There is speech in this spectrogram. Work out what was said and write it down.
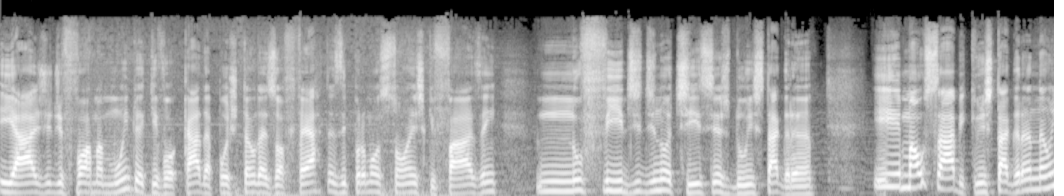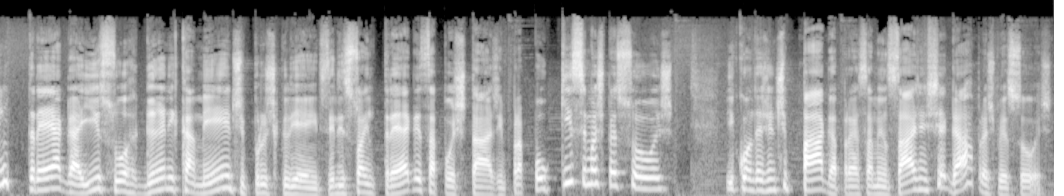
e age de forma muito equivocada postando as ofertas e promoções que fazem no feed de notícias do Instagram. E mal sabe que o Instagram não entrega isso organicamente para os clientes, ele só entrega essa postagem para pouquíssimas pessoas e quando a gente paga para essa mensagem chegar para as pessoas.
